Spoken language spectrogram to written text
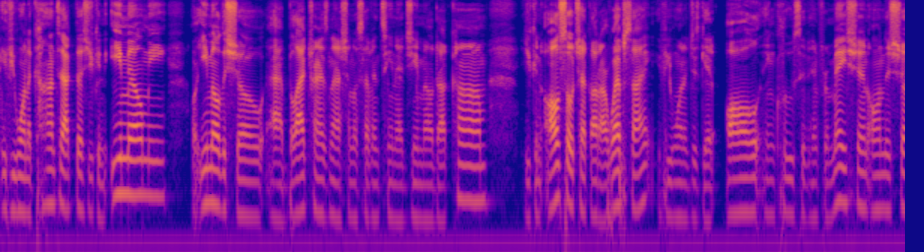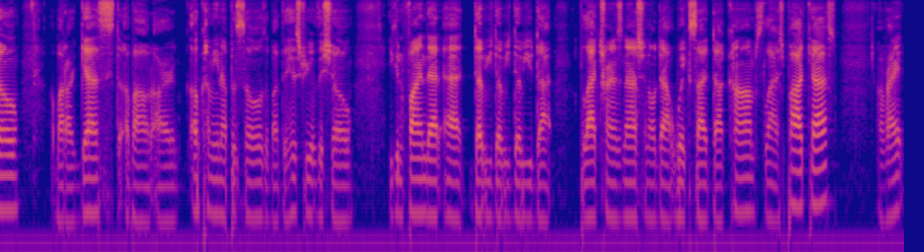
If you want to contact us, you can email me or email the show at blacktransnational17 at gmail.com. You can also check out our website if you want to just get all inclusive information on the show, about our guests, about our upcoming episodes, about the history of the show. You can find that at www.blacktransnational.wixsite.com slash podcast. All right.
